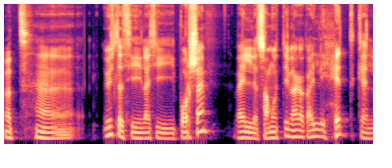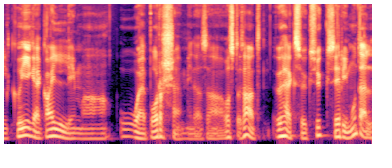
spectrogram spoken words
vot, äh, ühtlasi lasi Porsche välja samuti väga kalli, hetkel kõige kallima uue Porsche, mida sa osta saad, üheksa, üks, üks erimudel.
